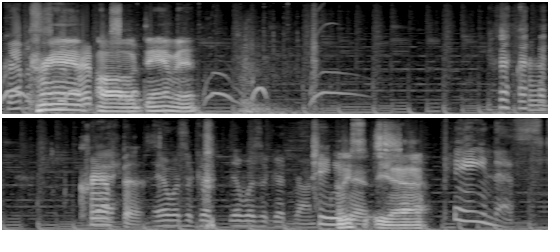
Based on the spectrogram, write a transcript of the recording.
Krampus cramp. Krampus. Oh, damn it. Krampus. is. It was a good. It was a good run. At least, yeah. Penis.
